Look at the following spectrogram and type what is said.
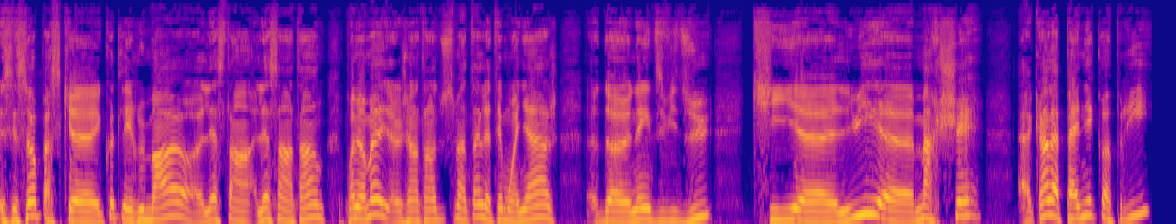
c'est ça parce que écoute les rumeurs euh, laissent en- laissent entendre. Premièrement, euh, j'ai entendu ce matin le témoignage d'un individu qui euh, lui euh, marchait quand la panique a pris.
